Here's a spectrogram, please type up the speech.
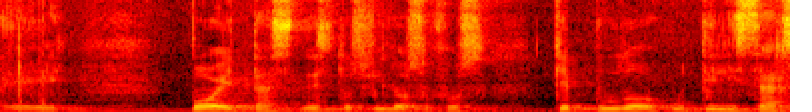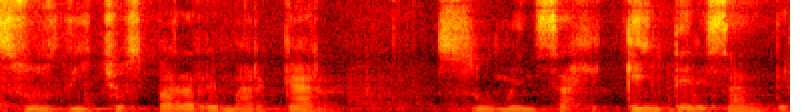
eh, poetas, de estos filósofos, que pudo utilizar sus dichos para remarcar su mensaje. Qué interesante.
